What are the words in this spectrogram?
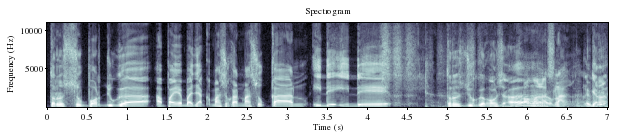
Terus support juga apa ya banyak masukan-masukan, ide-ide. Terus juga nggak usah ah, Oh, malah lang- jangan biar,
